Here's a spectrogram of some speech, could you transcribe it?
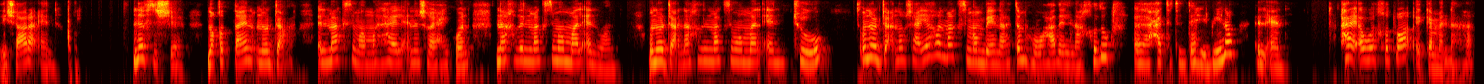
الإشارة n. نفس الشيء. نقطتين ونرجع الماكسيموم مال هاي الان إيش راح يكون؟ ناخذ الماكسيموم مال n1 ونرجع ناخذ الماكسيموم مال N2 ونرجع نرجع ياهو الماكسيموم بيناتهم هو هذا اللي ناخذه آه، حتى تنتهي بينا ال N. هاي أول خطوة كملناها.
